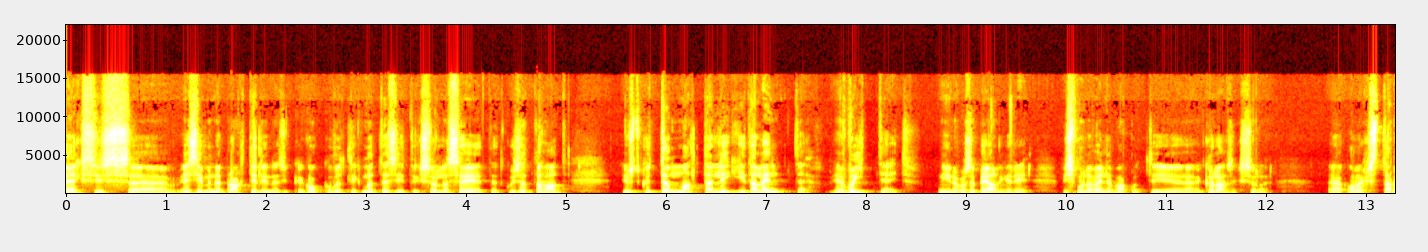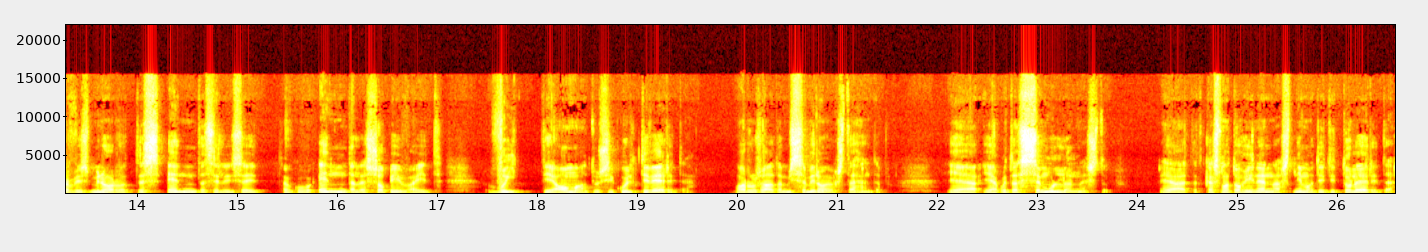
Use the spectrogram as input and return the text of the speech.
ehk siis äh, esimene praktiline sihuke kokkuvõtlik mõte siit võiks olla see, et, et kui sa tahad justkui tõmmata ligi talente ja võitjaid, nii nagu see pealkiri, mis mulle välja pakuti, äh, kõlas, eks ole Äh, oleks tarvis minu arvates enda selliseid nagu endale sobivaid võitja omadusi kultiveerida, aru saada, mis see minu jaoks tähendab ja, ja kuidas see mul õnnestub ja et, et kas ma tohin ennast niimoodi tituleerida.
